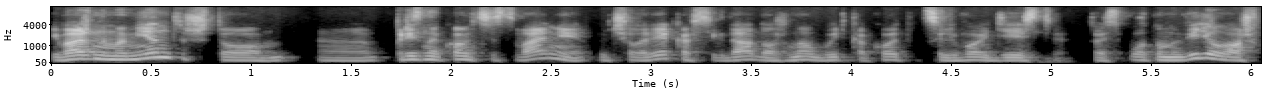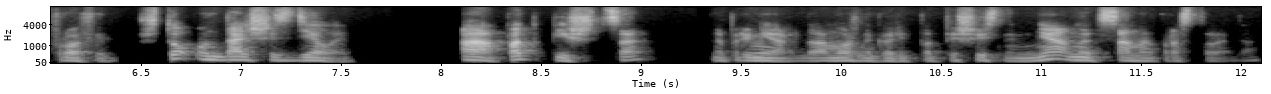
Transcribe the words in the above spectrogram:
И важный момент, что э, при знакомстве с вами у человека всегда должно быть какое-то целевое действие. То есть вот он увидел ваш профиль, что он дальше сделает? А, подпишется, например, да, можно говорить, подпишись на меня, но это самое простое, да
